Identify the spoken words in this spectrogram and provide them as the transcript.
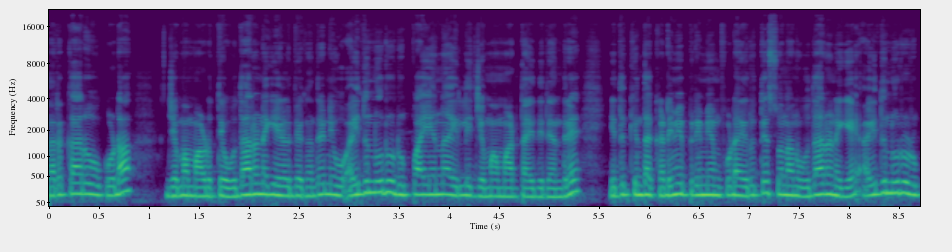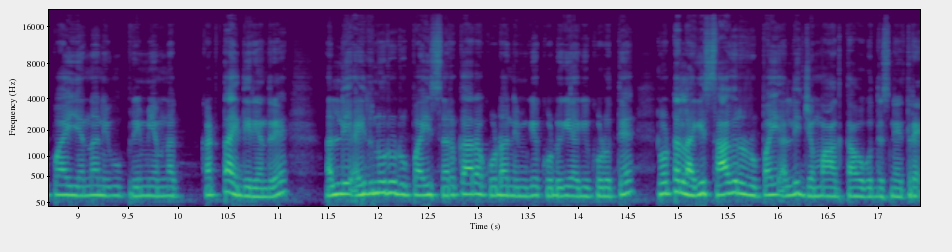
ಸರ್ಕಾರವು ಕೂಡ ಜಮಾ ಮಾಡುತ್ತೆ. ಉದಾಹರಣೆಗೆ ಹೇಳಬೇಕಂದ್ರೆ ನೀವು ಐದು ನೂರು ರೂಪಾಯಿಯನ್ನು ಇಲ್ಲಿ ಜಮಾ ಮಾಡ್ತಾ ಇದ್ದೀರಿ ಅಂದರೆ ಇದಕ್ಕಿಂತ ಕಡಿಮೆ ಪ್ರೀಮಿಯಂ ಕೂಡ ಇರುತ್ತೆ. ಸೊ ನಾನು ಉದಾಹರಣೆಗೆ ಐದು ನೂರು ರೂಪಾಯಿಯನ್ನು ನೀವು ಪ್ರೀಮಿಯಂನ ಕಟ್ತಾ ಇದ್ದೀರಿ ಅಂದರೆ ಅಲ್ಲಿ ಐದು ನೂರು ರೂಪಾಯಿ ಸರ್ಕಾರ ಕೂಡ ನಿಮಗೆ ಕೊಡುಗೆಯಾಗಿ ಕೊಡುತ್ತೆ. ಟೋಟಲ್ ಆಗಿ ಸಾವಿರ ರೂಪಾಯಿ ಅಲ್ಲಿ ಜಮಾ ಆಗ್ತಾ ಹೋಗುತ್ತೆ ಸ್ನೇಹಿತರೆ.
